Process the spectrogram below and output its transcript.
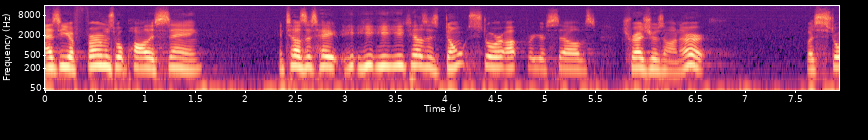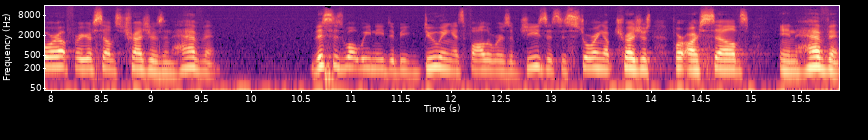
as he affirms what Paul is saying, and tells us, hey, he, he, he tells us, don't store up for yourselves treasures on earth, but store up for yourselves treasures in heaven. This is what we need to be doing as followers of Jesus is storing up treasures for ourselves in heaven.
